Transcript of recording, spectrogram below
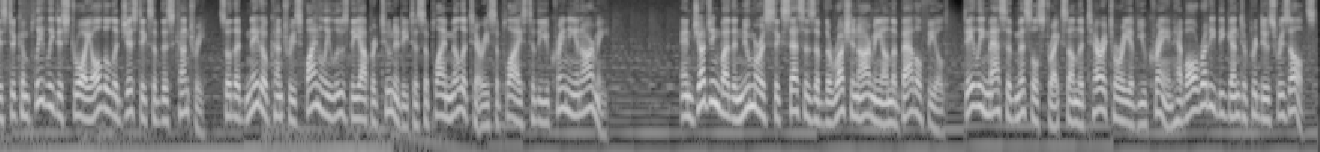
is to completely destroy all the logistics of this country, so that NATO countries finally lose the opportunity to supply military supplies to the Ukrainian army. And judging by the numerous successes of the Russian army on the battlefield, daily massive missile strikes on the territory of Ukraine have already begun to produce results.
